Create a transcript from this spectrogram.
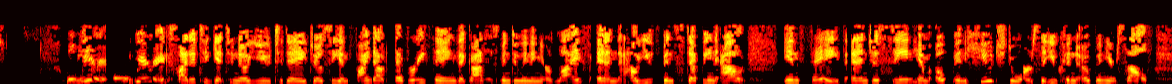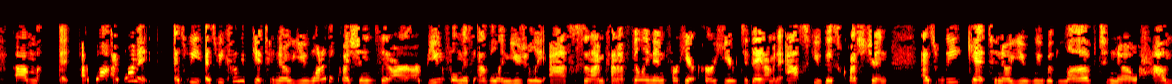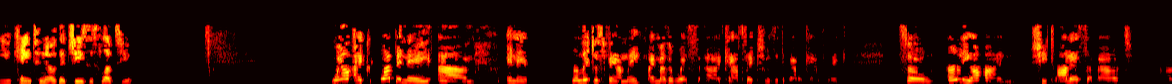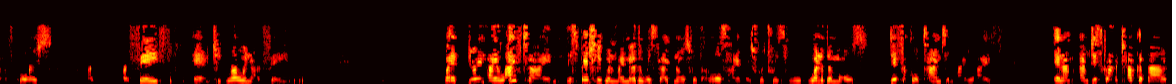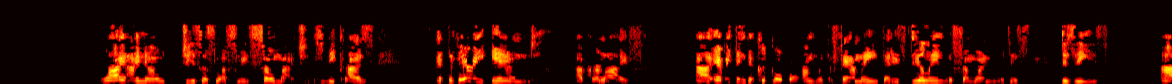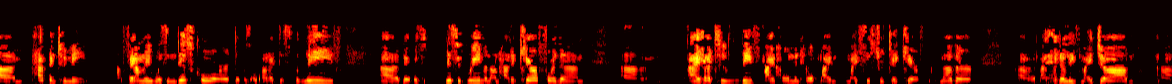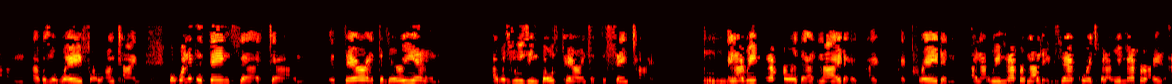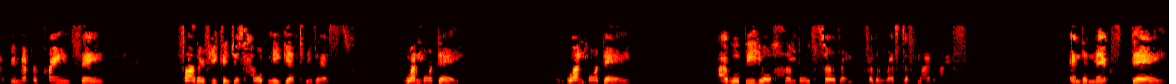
Well, we're we're excited to get to know you today, Josie, and find out everything that God has been doing in your life and how you've been stepping out in faith and just seeing Him open huge doors that you couldn't open yourself. Um, I, I want I want to as we as we kind of get to know you, one of the questions that our, our beautiful Miss Evelyn usually asks, and I'm kind of filling in for here, her here today, I'm going to ask you this question. As we get to know you, we would love to know how you came to know that Jesus loves you. Well, I grew up in a um, in a religious family. My mother was uh, Catholic; she was a devout Catholic. So early on, she taught us about, uh, of course, our, our faith, and to grow in our faith. But during my lifetime, especially when my mother was diagnosed with Alzheimer's, which was one of the most difficult times in my life, and I'm, I'm just going to talk about why I know Jesus loves me so much is because at the very end of her life, uh, everything that could go wrong with a family that is dealing with someone with this disease um, happened to me. Our family was in discord. There was a lot of disbelief. Uh, there was disagreement on how to care for them. Um, I had to leave my home and help my my sister take care of my mother. Um, I had to leave my job. Um, I was away for a long time. But one of the things that um, there at the very end, I was losing both parents at the same time. Mm. And I remember that night I, I, I prayed and, and I remember not exact words, but I remember I, I remember praying saying, Father, if you can just help me get through this one more day, one more day, I will be your humble servant for the rest of my life. And the next day,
